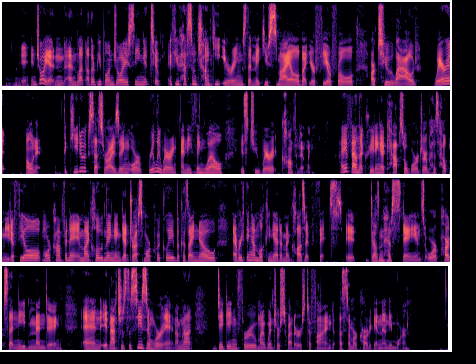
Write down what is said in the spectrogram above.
enjoy it and, and let other people enjoy seeing it too. If you have some chunky earrings that make you smile but you're fearful are too loud, wear it, own it. The key to accessorizing or really wearing anything well is to wear it confidently. I have found that creating a capsule wardrobe has helped me to feel more confident in my clothing and get dressed more quickly because I know everything I'm looking at in my closet fits. It doesn't have stains or parts that need mending and it matches the season we're in. I'm not digging through my winter sweaters to find a summer cardigan anymore.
